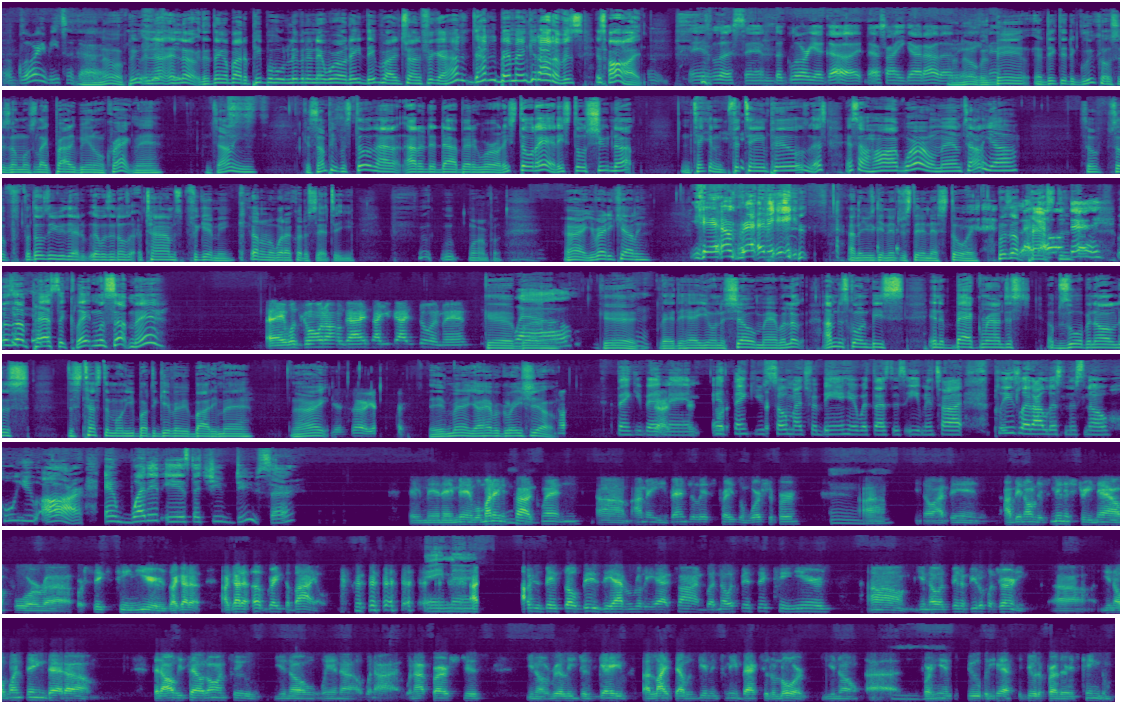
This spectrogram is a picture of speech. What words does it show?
Well, glory be to God. I know. People, and, and look, the thing about the people who living in that world, they they probably trying to figure out how did how did Batman get out of it? It's it's hard. Mm, and listen, the glory of God. That's how he got out of I it. know because Amen. being addicted to glucose is almost like probably being on crack, man. I'm telling you, because some people still not out of the diabetic world. They still there. They still shooting up and taking 15 pills. That's that's a hard world, man. I'm telling y'all. So so for those of you that that was in those times, forgive me. I don't know what I could have said to you. More important. All right, you ready, Kelly? Yeah, I'm ready. I know you was getting interested in that story. What's up, like all Pastor? day. What's up, Pastor Clayton? What's up, man? Hey, what's going on, guys? How you guys doing, man? Good, Well, brother. Good. Hmm. Glad to have you on the show, man. But look, I'm just going to be in the background, just absorbing all of this this testimony you're about to give everybody, man. All right. Yes, sir. Yes, sir. Amen. Y'all have a great show. Thank you, Yes, Batman. And thank you so much for being here with us this evening, Todd. Please let our listeners know who you are and what it is that you do, sir. Amen. Amen. Well, my name is Todd Mhm. Clanton. Um, I'm an evangelist, praise and worshiper. Mhm. Uh, you know, I've been I've been on this ministry now for uh, for 16 years. I gotta I gotta upgrade the bio. Amen. I, I've just been so busy, I haven't really had time. But no, it's been 16 years. Um, you know, it's been a beautiful journey. Uh, you know, one thing that um, that I always held on to, you know, when uh, when I when I first just, you know, really just gave a life that was given to me back to the Lord, you know, uh, for Him to do what He has to do to further His kingdom,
